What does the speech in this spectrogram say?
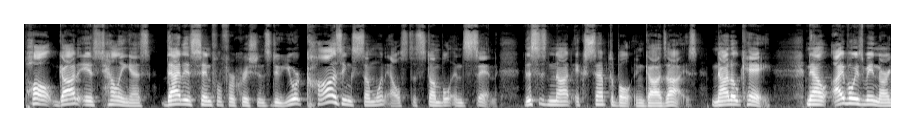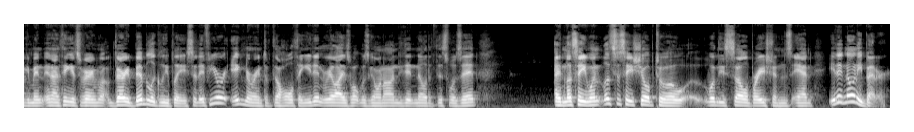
Paul God is telling us that is sinful for Christians to do. You are causing someone else to stumble and sin. This is not acceptable in God's eyes. Not okay. Now, I've always made an argument, and I think it's very, very biblically placed, that if you're ignorant of the whole thing, you didn't realize what was going on, you didn't know that this was it, and let's say went, let's just say you show up to a, one of these celebrations and you didn't know any better,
